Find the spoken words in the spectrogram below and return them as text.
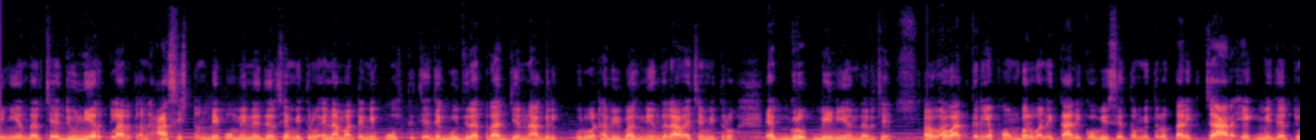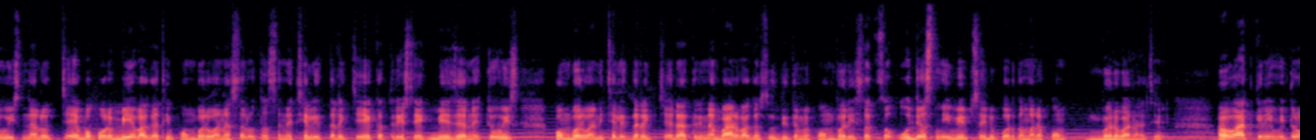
બીની અંદર છે, જુનિયર ક્લાર્ક અને આસિસ્ટન્ટ ડેપો મેનેજર છે મિત્રો. એના માટેની પોસ્ટ છે જે ગુજરાત રાજ્ય નાગરિક પુરવઠા વિભાગની અંદર આવે છે મિત્રો. એક ગ્રુપ બીની અંદર છે. હવે વાત કરીએ ફોર્મ ભરવાની તારીખો વિશે. તો મિત્રો, તારીખ ચાર એક બે હજાર ચોવીસના રોજ છે. બપોરે બે વાગ્યાથી ફોર્મ ભરવાના શરૂ થશે અને છેલ્લી તારીખ છે એકત્રીસ એક બે હજાર ચોવીસ. ફોર્મ ભરવાની છેલ્લી તારીખ છે. રાત્રિના બાર વાગ્યા સુધી તમે ફોર્મ ભરી શકશો. ઓજસની વેબસાઇટ ઉપર તમારા ફોર્મ ભરવાના છે. હવે વાત કરીએ મિત્રો,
